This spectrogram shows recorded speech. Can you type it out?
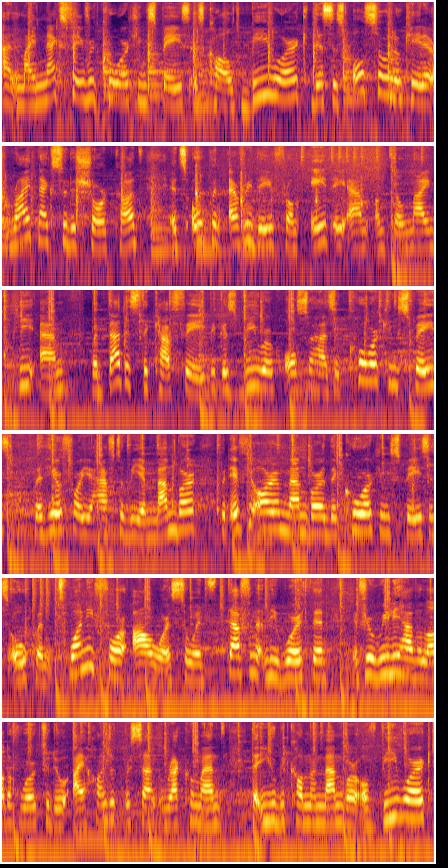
And my next favorite co-working space is called BWork. This is also located right next to the shortcut. It's open every day from 8 a.m. until 9 p.m. But that is the cafe because BWork also has a co-working space, but here for you have to be a member. But if you are a member, the co-working space is open 24 hours, so it's definitely worth it. If you really have a lot of work to do, I 100% recommend that you become a member of BWork.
